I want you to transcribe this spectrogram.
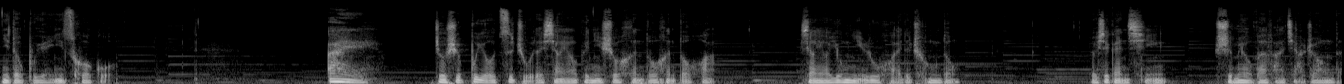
你都不愿意错过。爱。就是不由自主的想要跟你说很多很多话，想要拥你入怀的冲动。有些感情是没有办法假装的，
